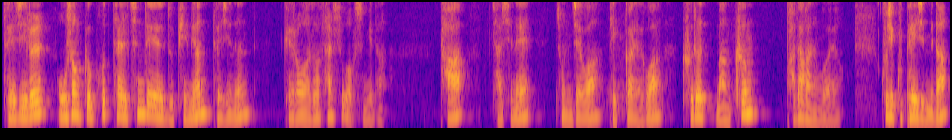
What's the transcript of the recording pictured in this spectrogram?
돼지를 5성급 호텔 침대에 눕히면 돼지는 괴로워서 살 수가 없습니다. 다 자신의 존재와 빛깔과 그릇만큼 받아가는 거예요. 99페이지입니다.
